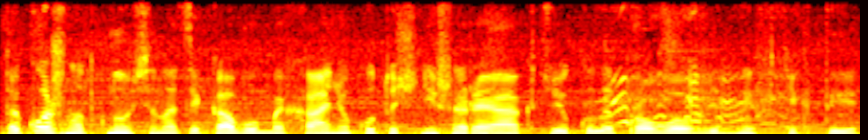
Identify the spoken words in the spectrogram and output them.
також наткнувся на цікаву механіку, точніше реакцію, коли пробував від них втікти.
